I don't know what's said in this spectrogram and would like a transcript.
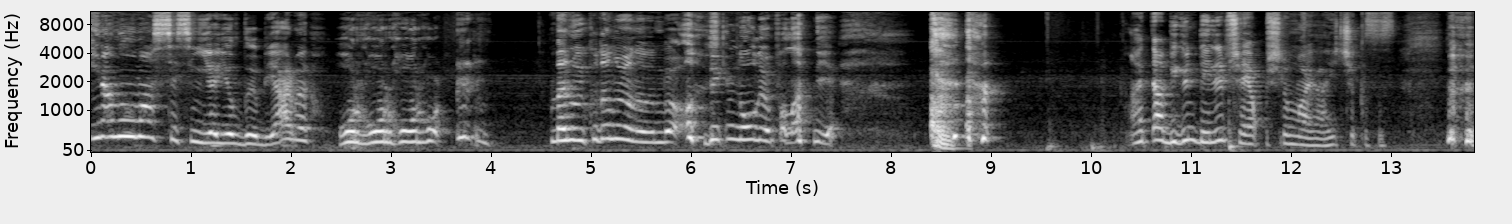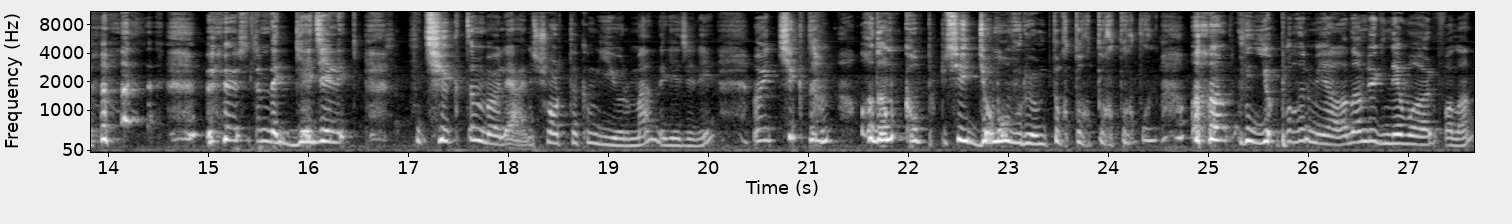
İnanılmaz sesin yayıldığı bir yer. Ve hor hor hor hor. Ben uykudan uyandım böyle. Ne oluyor falan diye. Hatta bir gün delirip şey yapmışlığım var ya hiç şakasız. Üstümde gecelik çıktım böyle yani şort takım giyiyorum ben de geceliği. Böyle çıktım adamın kapı şey cama vuruyorum tık tık tık tık tık. Yapılır mı ya? Adam diyor ki ne var falan.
